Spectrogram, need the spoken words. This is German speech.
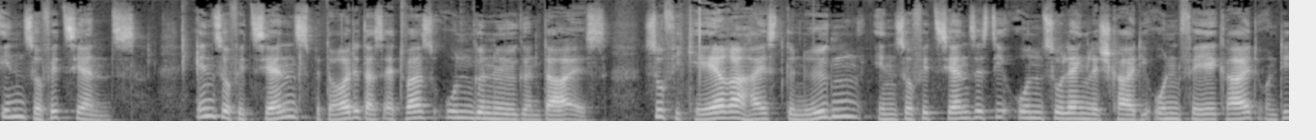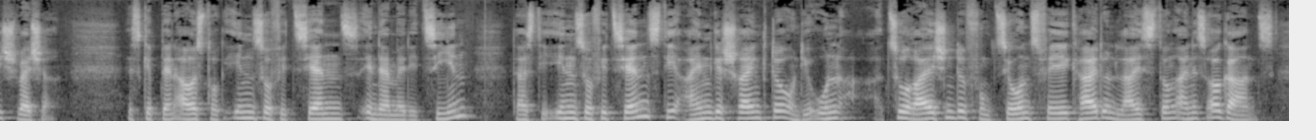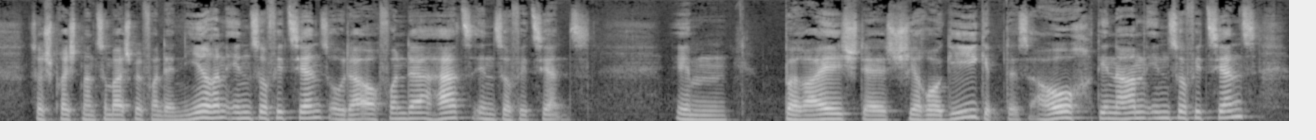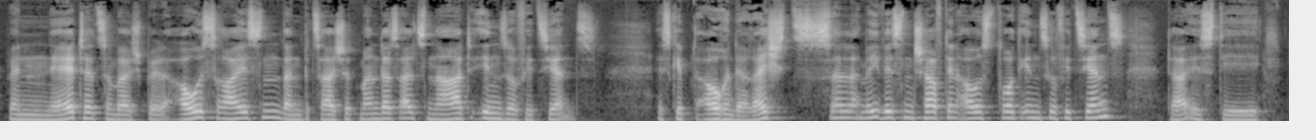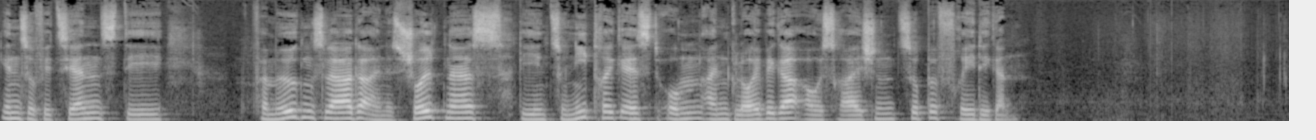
Insuffizienz. Insuffizienz bedeutet, dass etwas ungenügend da ist. Sufficere heißt genügen, Insuffizienz ist die Unzulänglichkeit, die Unfähigkeit und die Schwäche. Es gibt den Ausdruck Insuffizienz in der Medizin, da ist die Insuffizienz die eingeschränkte und die unzureichende Funktionsfähigkeit und Leistung eines Organs. So spricht man zum Beispiel von der Niereninsuffizienz oder auch von der Herzinsuffizienz. Im Bereich der Chirurgie gibt es auch die Namen Insuffizienz. Wenn Nähte zum Beispiel ausreißen, dann bezeichnet man das als Nahtinsuffizienz. Es gibt auch in der Rechtswissenschaft den Ausdruck Insuffizienz. Da ist die Insuffizienz die Vermögenslage eines Schuldners, die zu niedrig ist, um einen Gläubiger ausreichend zu befriedigen.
